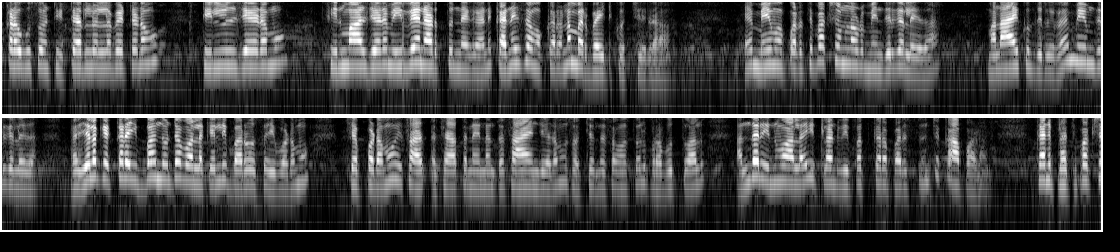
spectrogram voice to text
అక్కడ కూర్చొని ట్విట్టర్లు పెట్టడము టిల్లులు చేయడము సినిమాలు చేయడం ఇవే నడుతున్నాయి కానీ కనీసం ఒక్కరన్నా మరి బయటకు వచ్చిరా ఏ మేము ప్రతిపక్షం ఉన్నప్పుడు మేము తిరగలేదా? మా నాయకులు తిరగలేదా? మేము తిరగలేదా? ప్రజలకు ఎక్కడ ఇబ్బంది ఉంటే వాళ్ళకి వెళ్ళి భరోసా ఇవ్వడము చెప్పడము చేతనైనంత సాయం చేయడము స్వచ్ఛంద సంస్థలు ప్రభుత్వాలు అందరు ఇన్వాల్వ్ అయ్యి ఇట్లాంటి విపత్కర పరిస్థితి నుంచి కాపాడాలి. కానీ ప్రతిపక్ష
